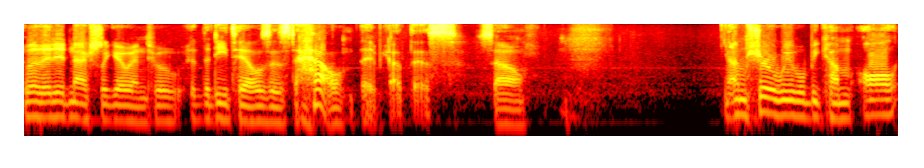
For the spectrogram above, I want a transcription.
Well, they didn't actually go into the details as to how they've got this. So I'm sure we will become all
